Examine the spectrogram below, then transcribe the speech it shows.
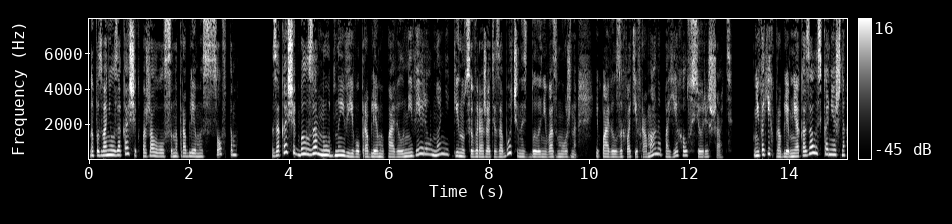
но позвонил заказчик, пожаловался на проблемы с софтом. Заказчик был занудный, в его проблемы Павел не верил, но не кинуться выражать озабоченность было невозможно, и Павел, захватив Романа, поехал все решать. Никаких проблем не оказалось, конечно.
